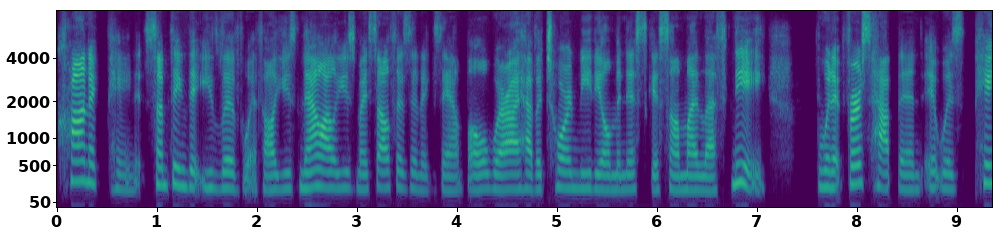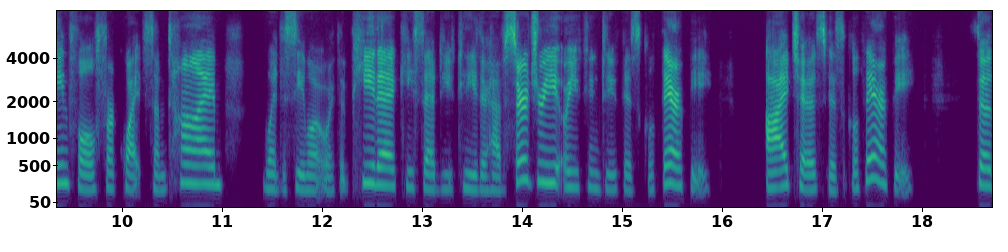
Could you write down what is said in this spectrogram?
chronic pain. It's something that you live with. I'll use now, I'll use myself as an example where I have a torn medial meniscus on my left knee. When it first happened, it was painful for quite some time. Went to see my orthopedic. He said, you can either have surgery or you can do physical therapy. I chose physical therapy. So,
